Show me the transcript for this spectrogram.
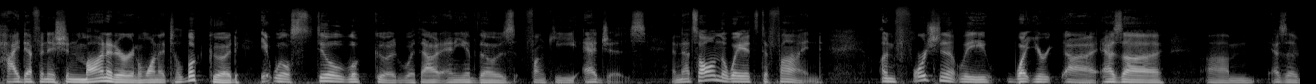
high definition monitor and want it to look good it will still look good without any of those funky edges. And that's all in the way it's defined. Unfortunately what you're uh, as a um, as a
